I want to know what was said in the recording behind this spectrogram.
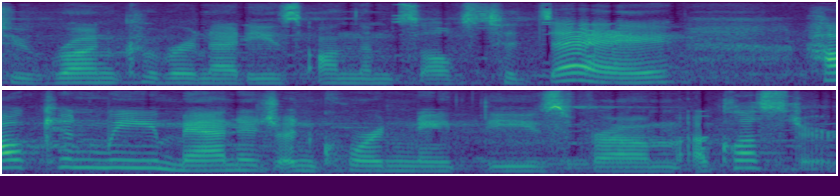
to run Kubernetes on themselves today, how can we manage and coordinate these from a cluster?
